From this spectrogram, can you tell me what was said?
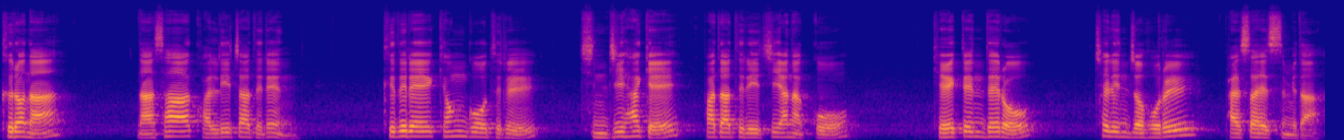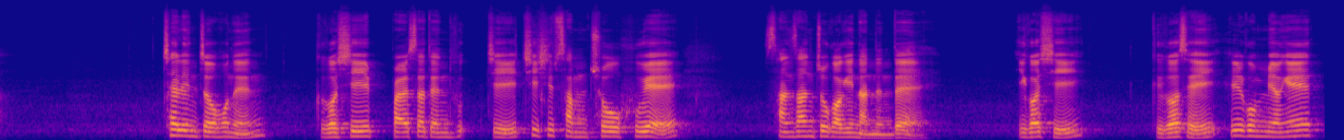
그러나 나사 관리자들은 그들의 경고들을 진지하게 받아들이지 않았고 계획된 대로 챌린저호를 발사했습니다. 챌린저호는 그것이 발사된 후, 지 73초 후에 산산조각이 났는데 이것이 그것의 7명의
